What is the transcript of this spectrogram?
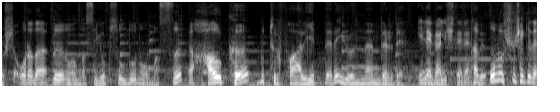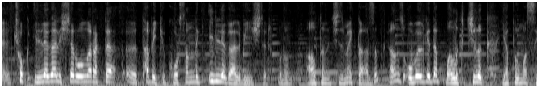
İşte orada lığın olması, yoksulluğun olması ve halkı bu tür faaliyetlere yönlendirdi. İllegal işlere. Tabii onu şu şekilde çok illegal işler olarak da e, tabii ki korsanlık illegal bir iştir. Bunun altını çizmek lazım. Yalnız o bölgede balıkçılık yapılması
